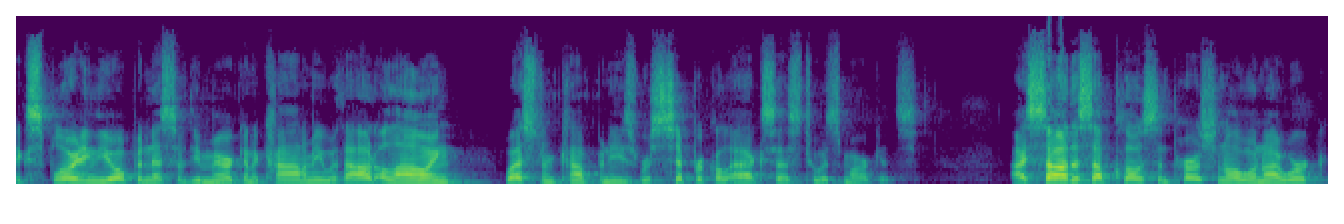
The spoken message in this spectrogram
exploiting the openness of the American economy without allowing Western companies reciprocal access to its markets. I saw this up close and personal when I worked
